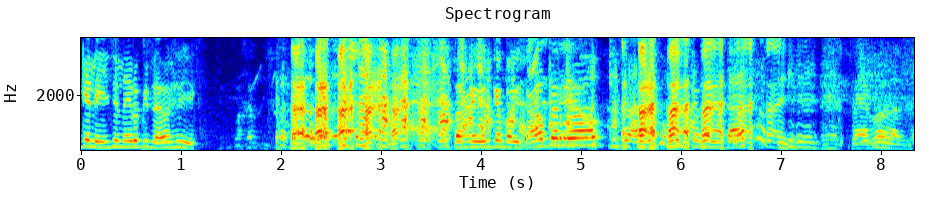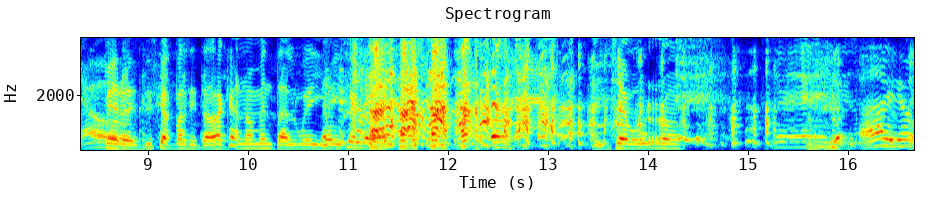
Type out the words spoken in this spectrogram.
que, lo le dice el negro que se baje así. Para que perro. Baje como discapacitado. Perro desgraciado. Pero es discapacitado acá, no mental, güey. Lo hizo. Pinche burro. Ay, Dios.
